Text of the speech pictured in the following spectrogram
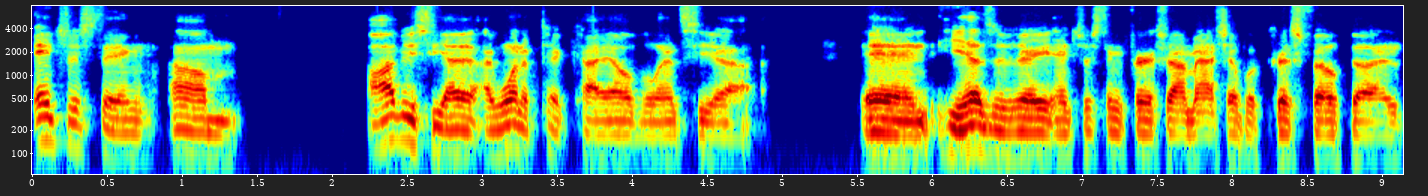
interesting. Um, obviously, I, I want to pick Kyle Valencia, and he has a very interesting first round matchup with Chris Foca, and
